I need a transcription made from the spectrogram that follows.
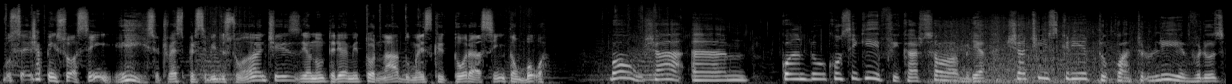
Você já pensou assim? Ei, se eu tivesse percebido isso antes, eu não teria me tornado uma escritora assim tão boa? Bom, já. ahn, quando consegui ficar sóbria, já tinha escrito quatro livros,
